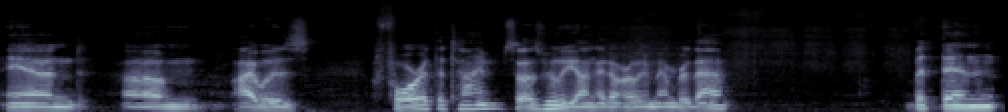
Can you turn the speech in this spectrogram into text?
And um, I was four at the time, so I was really young. I don't really remember that. But then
